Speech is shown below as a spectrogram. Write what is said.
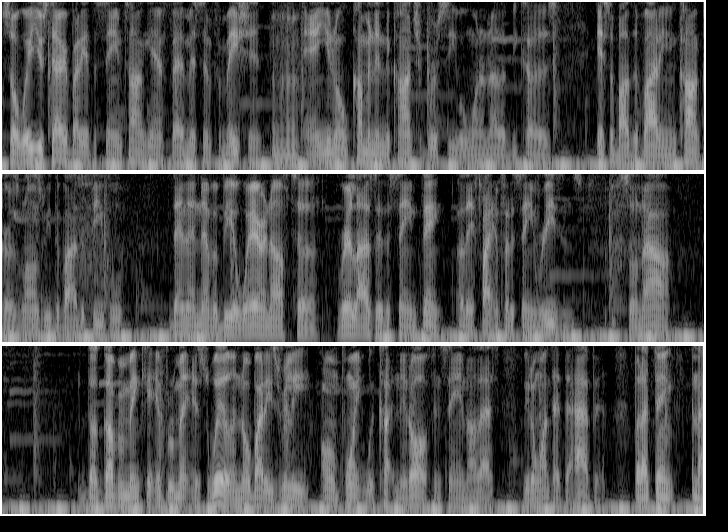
So we're used to everybody at the same time getting fed misinformation mm-hmm. and you know coming into controversy with one another because it's about dividing and conquer. As long as we divide the people, then they'll never be aware enough to realize they're the same thing Are they fighting for the same reasons. So now the government can implement its will and nobody's really on point with cutting it off and saying, "Oh, that's we don't want that to happen." But I think, and I,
